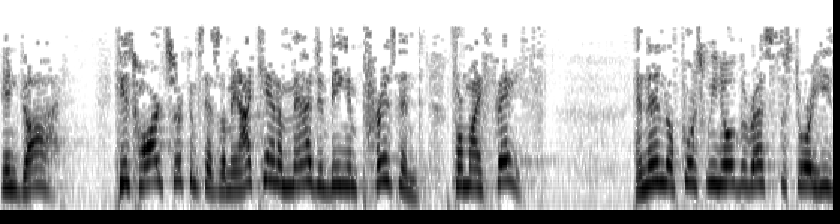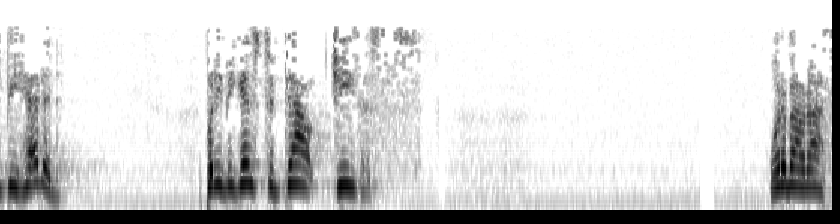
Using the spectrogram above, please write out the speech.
in God. His hard circumstances. I mean, I can't imagine being imprisoned for my faith. And then, of course, we know the rest of the story. He's beheaded. But he begins to doubt Jesus. What about us?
